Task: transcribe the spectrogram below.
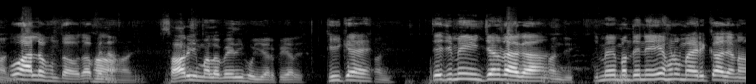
ਉਹ ਹੱਲ ਹੁੰਦਾ ਉਹਦਾ ਹਾਂ ਪਹਿਲਾਂ। ਹਾਂ ਜੀ। ਸਾਰੀ ਮਤਲਬ ਇਹਦੀ ਹੋਈ ਆ ਰਿਪੇਅਰ ਠੀਕ ਹੈ। ਹਾਂਜੀ। ਤੇ ਜਿਵੇਂ ਇੰਜਨ ਦਾਗਾ ਹਾਂਜੀ। ਜਿਵੇਂ ਬੰਦੇ ਨੇ ਇਹ ਹੁਣ ਅਮਰੀਕਾ ਜਾਣਾ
